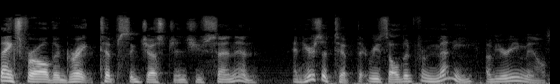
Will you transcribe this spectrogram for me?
Thanks for all the great tip suggestions you sent in. And here's a tip that resulted from many of your emails.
